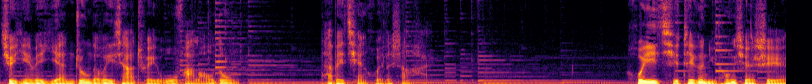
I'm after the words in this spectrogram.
却因为严重的胃下垂无法劳动，他被遣回了上海。回忆起这个女同学时，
